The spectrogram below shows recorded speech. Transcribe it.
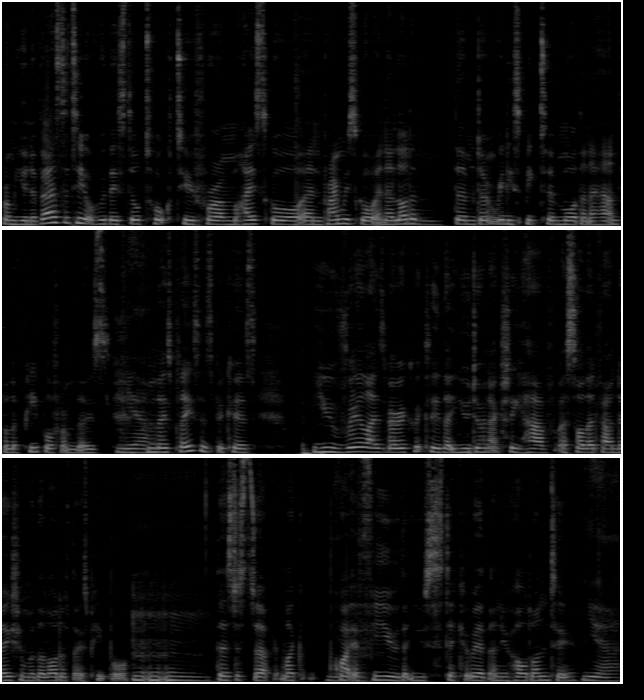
from university or who they still talk to from high school and primary school and a lot of mm. them don't really speak to more than a handful of people from those Yeah. from those places because you realize very quickly that you don't actually have a solid foundation with a lot of those people. There's just a, like quite a few that you stick with and you hold on to. Yeah.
